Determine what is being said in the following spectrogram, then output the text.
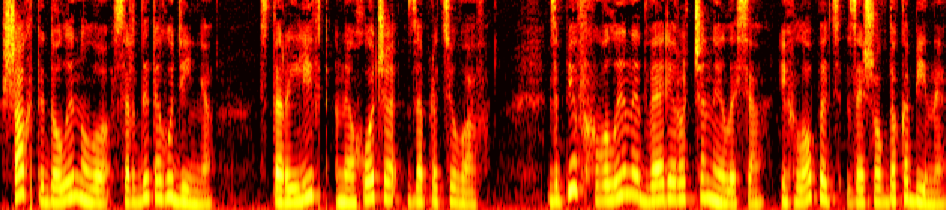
Шахти долинуло сердите гудіння. Старий ліфт неохоче запрацював. За півхвилини двері розчинилися, і хлопець зайшов до кабіни.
